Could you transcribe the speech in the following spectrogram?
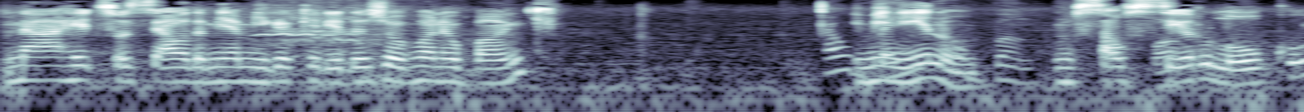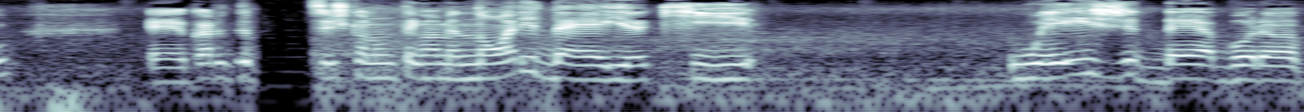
na rede social da minha amiga querida Giovanna Eubank. É e menino, um salseiro louco. É, eu quero dizer pra vocês que eu não tenho a menor ideia que o ex de Débora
